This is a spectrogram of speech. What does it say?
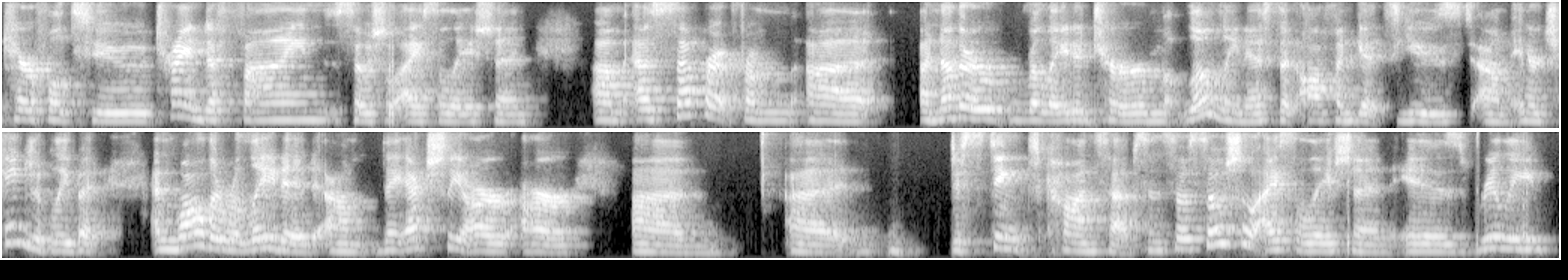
careful to try and define social isolation um, as separate from uh, another related term loneliness that often gets used um, interchangeably but and while they're related um, they actually are are um, uh, distinct concepts. And so social isolation is really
